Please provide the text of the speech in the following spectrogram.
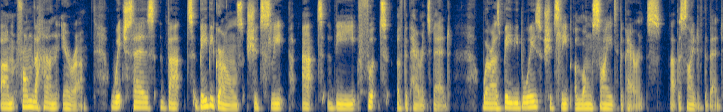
um, from the Han era, which says that baby girls should sleep at the foot of the parents' bed, whereas baby boys should sleep alongside the parents at the side of the bed.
